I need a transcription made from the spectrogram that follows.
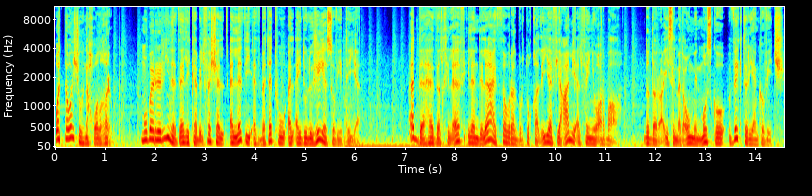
والتوجه نحو الغرب مبررين ذلك بالفشل الذي أثبتته الأيديولوجية السوفيتية. أدى هذا الخلاف إلى اندلاع الثورة البرتقالية في عام 2004 ضد الرئيس المدعوم من موسكو فيكتور يانكوفيتش.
